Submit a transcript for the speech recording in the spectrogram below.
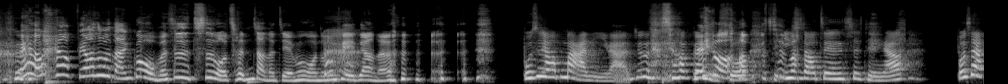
没有没有，不要这么难过，我们是是我成长的节目，我怎么可以这样呢？不是要骂你啦，就是要跟你说，你意识到这件事情，然后不是、啊、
